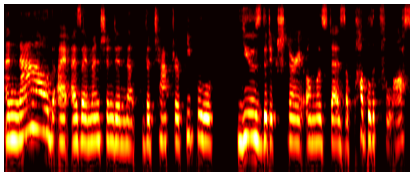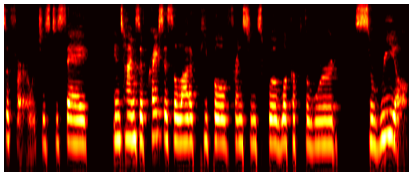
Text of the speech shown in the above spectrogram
and now as i mentioned in the, the chapter people use the dictionary almost as a public philosopher, which is to say, in times of crisis, a lot of people, for instance, will look up the word surreal.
